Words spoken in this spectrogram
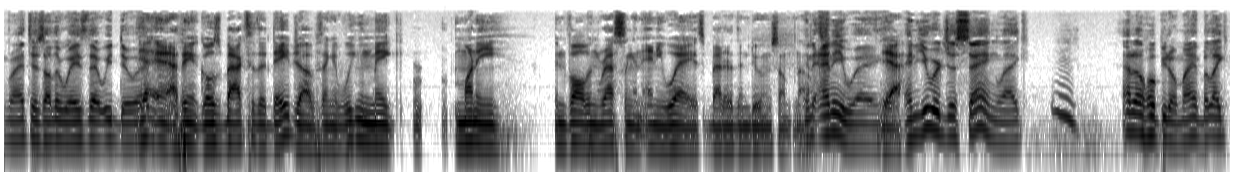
right? There's other ways that we do it. Yeah, and I think it goes back to the day job thing. If we can make money involving wrestling in any way, it's better than doing something else. in any way. Yeah. And you were just saying, like, hmm, I don't hope you don't mind, but like,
